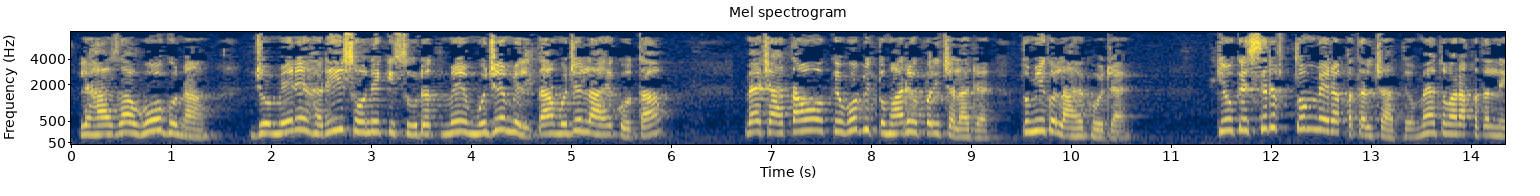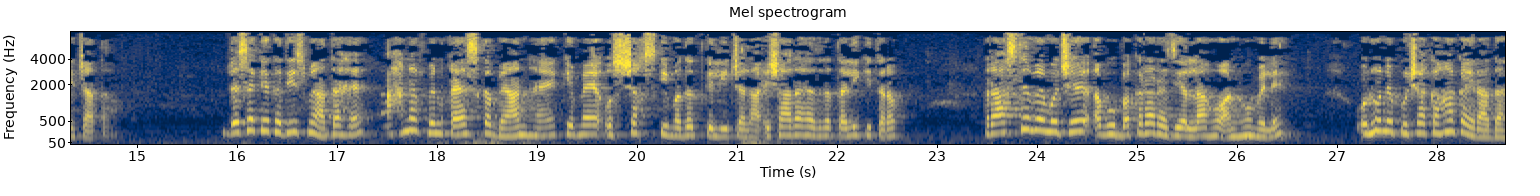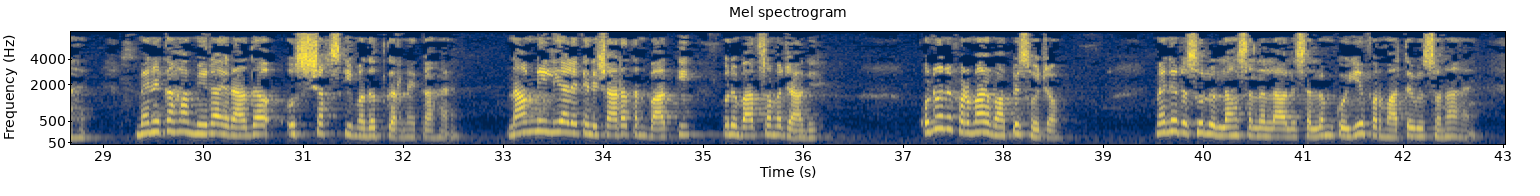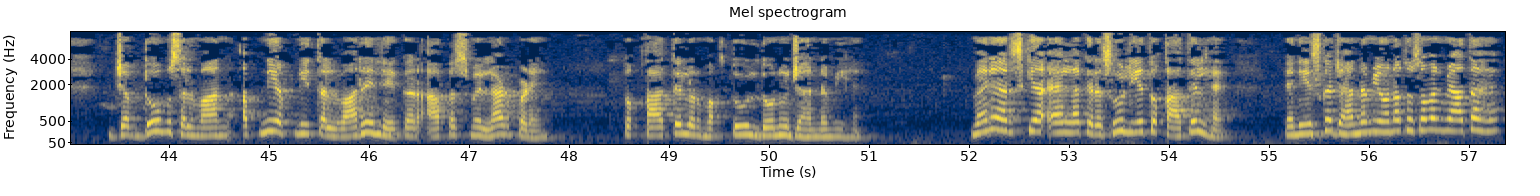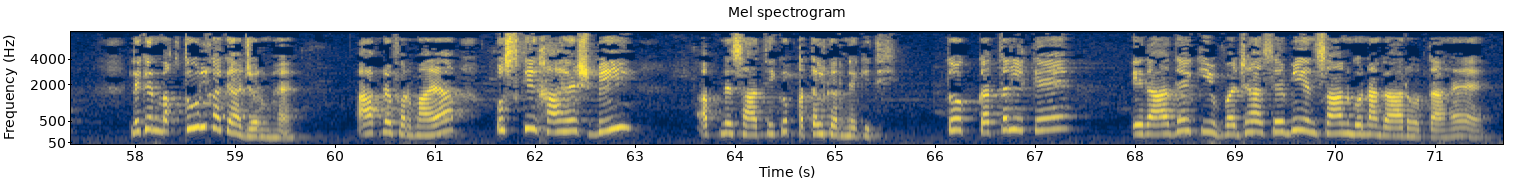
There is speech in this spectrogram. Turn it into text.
لہذا وہ گنا جو میرے حریص ہونے کی صورت میں مجھے ملتا، مجھے لاحق ہوتا، میں چاہتا ہوں کہ وہ بھی تمہارے اوپر ہی چلا جائے تمہیں کو لاحق ہو جائے۔ کیونکہ صرف تم میرا قتل چاہتے ہو، میں تمہارا قتل نہیں چاہتا۔ جیسا کہ ایک حدیث میں آتا ہے، احنف بن قیس کا بیان ہے کہ میں اس شخص کی مدد کے لیے چلا۔ اشارہ حضرت علی کی طرف۔ راستے میں مجھے ابو بکرا رضی اللہ عنہ ملے۔ انہوں نے پوچھا، کہاں کا ارادہ ہے؟ میں نے کہا، میرا ارادہ اس شخص کی مدد کرنے کا ہے۔ نام نہیں لیا، لیکن اشارتن بات کی، انہیں بات سمجھ آ گئی۔ انہوں نے فرمایا، واپس ہو جاؤ۔ میں نے رسول اللہ صلی اللہ علیہ وسلم کو یہ فرماتے ہوئے سنا ہے، جب دو مسلمان اپنی اپنی تلواریں لے کر آپس میں لڑ پڑے تو قاتل اور مقتول دونوں جہنمی ہیں۔ میں نے ارض کیا، اے اللہ کے رسول، یہ تو قاتل ہے۔ یعنی اس کا جہنمی ہونا تو سمجھ میں آتا ہے۔ لیکن مقتول کا کیا جرم ہے؟ آپ نے فرمایا اس کی خواہش بھی اپنے ساتھی کو قتل کرنے کی تھی۔ تو قتل کے ارادے کی وجہ سے بھی انسان گناگار ہوتا ہے۔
